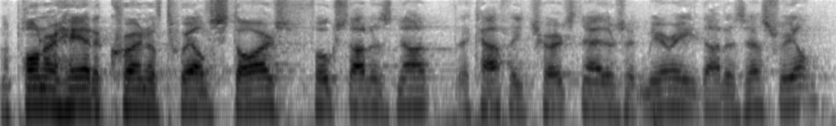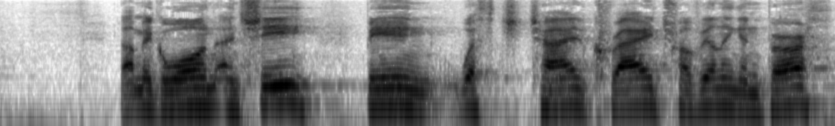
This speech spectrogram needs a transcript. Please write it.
Upon her head, a crown of 12 stars. Folks, that is not the Catholic Church, neither is it Mary, that is Israel. Let me go on. And she, being with child, cried, travailing in birth,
